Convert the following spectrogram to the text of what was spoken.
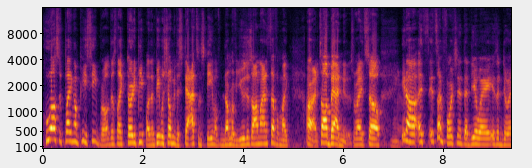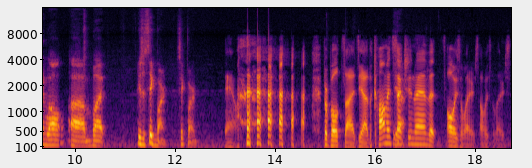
who else is playing on PC, bro? There's like 30 people. And then people showed me the stats on Steam of number of users online and stuff. I'm like, all right, it's all bad news, right? So, you know, it's it's unfortunate that DOA isn't doing well, um, but he's a sick barn, sick barn. Damn. For both sides, yeah. The comment Yeah. section, man, that's always hilarious. Always hilarious.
